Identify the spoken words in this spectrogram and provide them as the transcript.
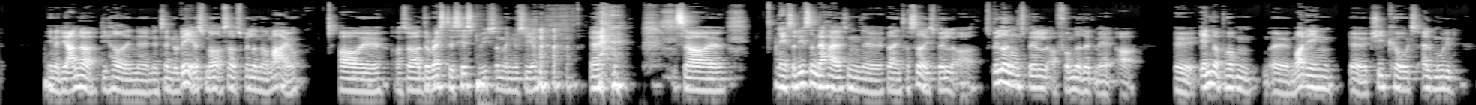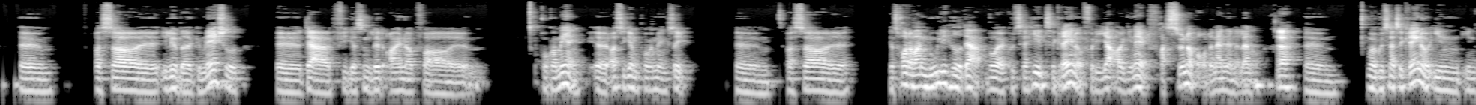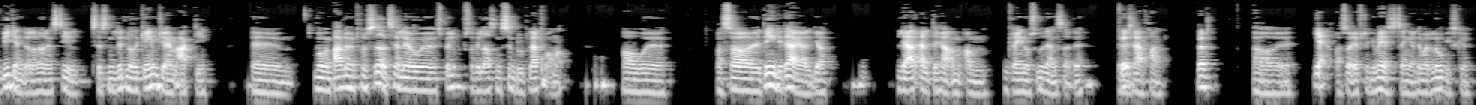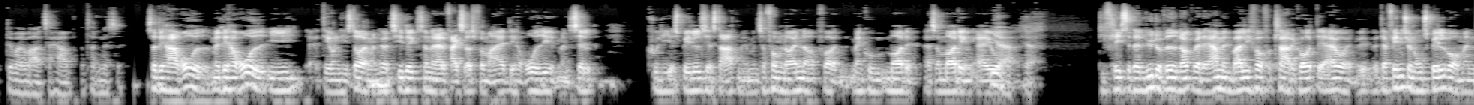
en af de andre, de havde en øh, Nintendo DS med, og så havde spillet noget Mario. Og, øh, og så The Rest is History, som man jo siger. Øh, så, øh, nej, så lige siden der har jeg sådan, øh, været interesseret i spil, og spillet nogle spil, og fumlet lidt med at øh, ændre på dem, øh, modding, øh, cheat codes, alt muligt. Øh, og så øh, i løbet af gymnasiet, øh, der fik jeg sådan lidt øjne op for øh, programmering, øh, også igennem programmering C. Øh, og så, øh, jeg tror der var en mulighed der, hvor jeg kunne tage helt til Grenaa, fordi jeg er originalt fra Sønderborg, den anden ende af landet. Ja. Øh, hvor jeg kunne tage til Grenaa i en, i en weekend eller noget af den stil, til sådan lidt noget game jam-agtigt, øh, hvor man bare blev introduceret til at lave øh, spil, så vi lavede sådan en simpel platformer. Og, øh, og så øh, det er egentlig der, jeg, jeg lærte alt det her om, om Grenos uddannelse og det Fedt. øh, derfra. Fedt. Og øh, ja, og så efter gymnasiet tænkte jeg, det var det logiske. Det var jo bare at tage herop og tage det næste. Så det har råd, men det har råd i, ja, det er jo en historie, man hører tit, ikke? sådan er det faktisk også for mig, at det har råd i, at man selv kunne lide at spille til at starte med, men så får man øjnene op for, at man kunne modde. Altså modding er jo, Ja, ja. de fleste, der lytter, ved nok, hvad det er, men bare lige for at forklare det kort, det er jo, at der findes jo nogle spil, hvor man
